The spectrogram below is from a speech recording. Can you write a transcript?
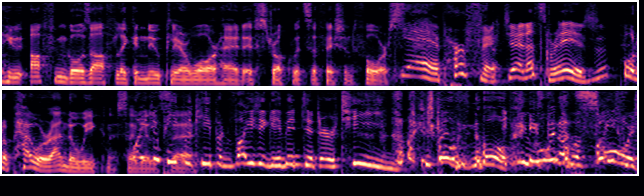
he often goes off like a nuclear warhead if struck with sufficient force. Yeah, perfect. Yeah, that's great. Both a power and a weakness. I Why do people say. keep inviting him into their team? I don't know. He's been on so fight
